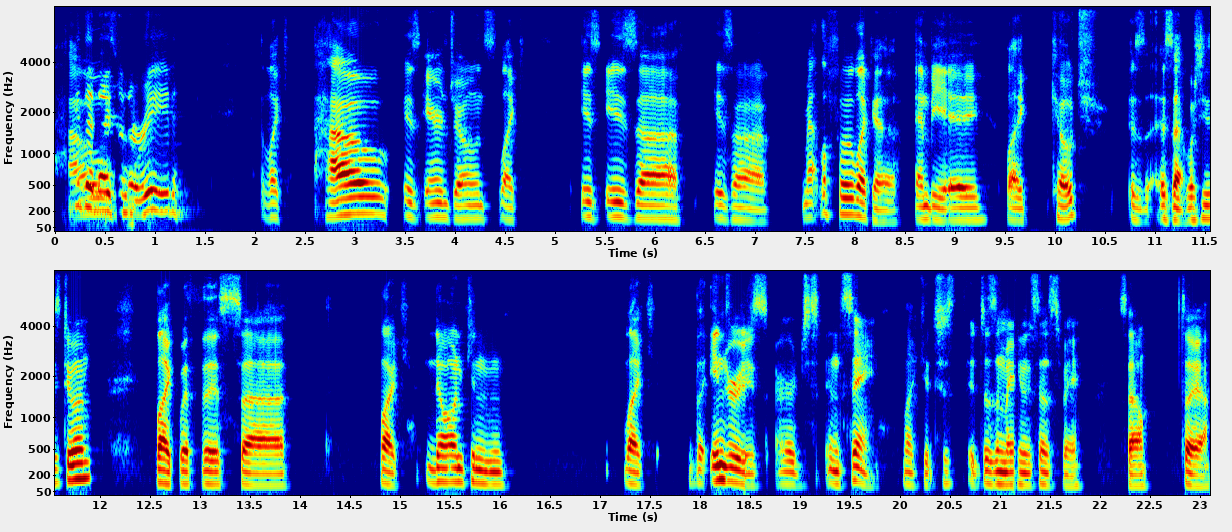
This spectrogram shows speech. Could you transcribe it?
how nice one to read. like how is Aaron Jones like is is uh is uh Matt LaFleur like a NBA like coach? Is is that what he's doing? Like with this uh like no one can like the injuries are just insane. Like it just it doesn't make any sense to me. So so yeah.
